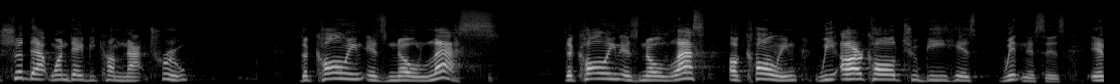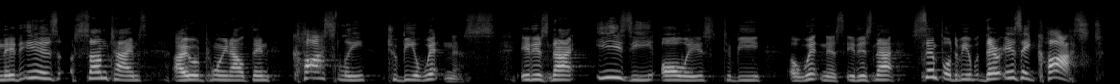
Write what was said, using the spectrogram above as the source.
should that one day become not true, the calling is no less. The calling is no less a calling. We are called to be his witnesses. And it is sometimes, I would point out then, costly to be a witness. It is not easy always to be a witness. It is not simple to be. There is a cost.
